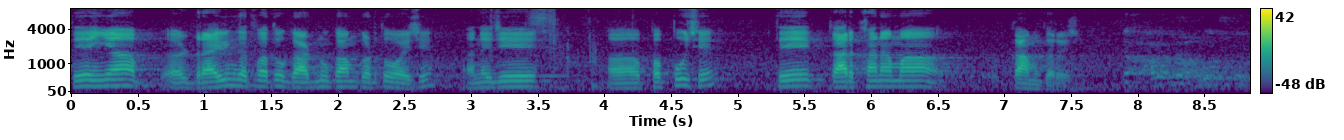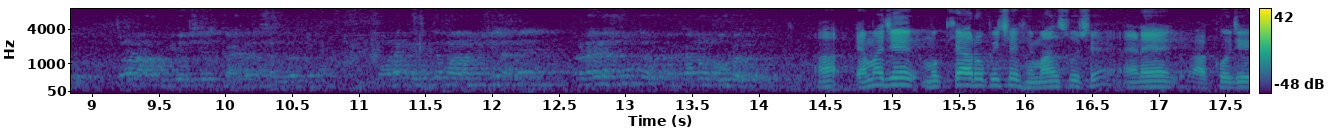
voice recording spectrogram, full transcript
તે અહીંયા ડ્રાઇવિંગ અથવા તો ગાર્ડનું કામ કરતો હોય છે અને જે પપ્પુ છે, તે કારખાનામાં કામ કરે છે. એમાં જે મુખ્ય આરોપી છે હિમાંશુ છે એણે આખો જે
